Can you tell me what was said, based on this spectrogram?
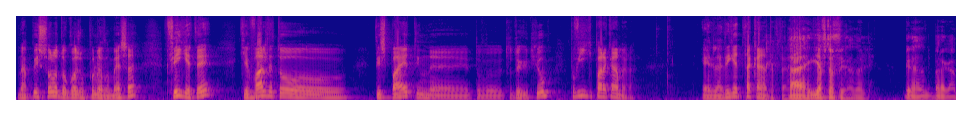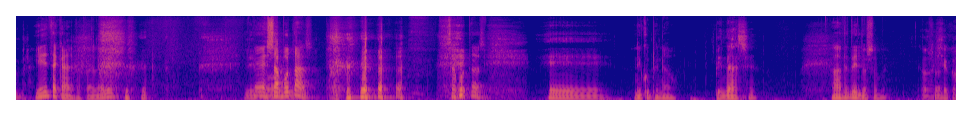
να πεις σε όλο τον κόσμο που είναι εδώ μέσα, φύγετε και βάλτε το. Τη ΣΠΑΕ την, ε, το, το, το YouTube που βγήκε η παρακάμερα. Ε, δηλαδή, γιατί τα κάνατε αυτά. ρε; Α, γι' αυτό φύγαν όλοι. Πήγαν την παρακάμερα. Γιατί τα κάνετε αυτά, δηλαδή; Λοιπόν. ε, σαμποτάζ. σαμποτάζ. Ε, Νίκο πεινάω. πεινάσαι. Α, δεν τελειώσαμε. Όχι εγώ.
